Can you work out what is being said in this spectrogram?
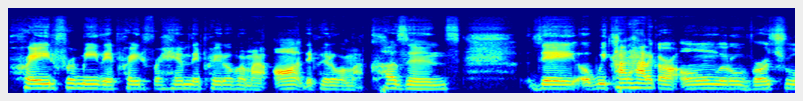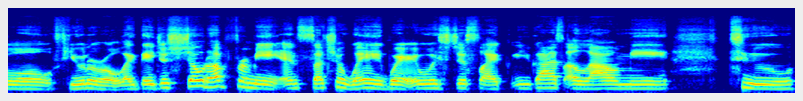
prayed for me they prayed for him they prayed over my aunt they prayed over my cousins. They uh, we kind of had like our own little virtual funeral like they just showed up for me in such a way where it was just like you guys allow me to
